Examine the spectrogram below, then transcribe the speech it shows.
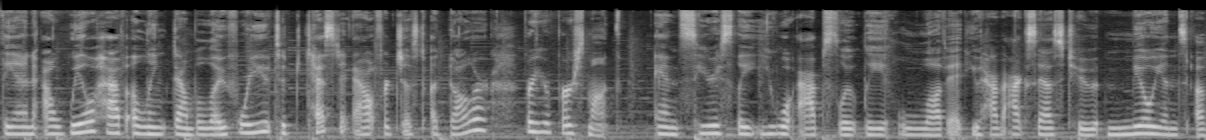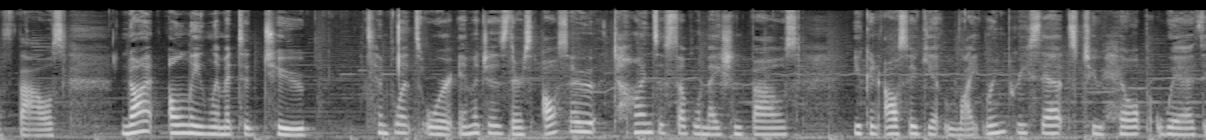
then I will have a link down below for you to test it out for just a dollar for your first month and seriously, you will absolutely love it. You have access to millions of files, not only limited to templates or images, there's also tons of sublimation files. You can also get Lightroom presets to help with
